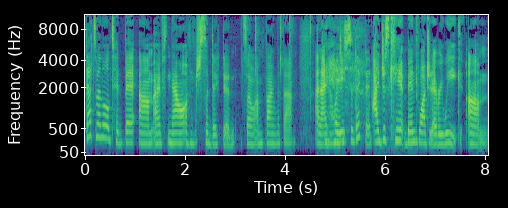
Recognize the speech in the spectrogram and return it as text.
that's my little tidbit. Um, I've now I'm just addicted, so I'm fine with that. And I we're hate just addicted. I just can't binge watch it every week. Um,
